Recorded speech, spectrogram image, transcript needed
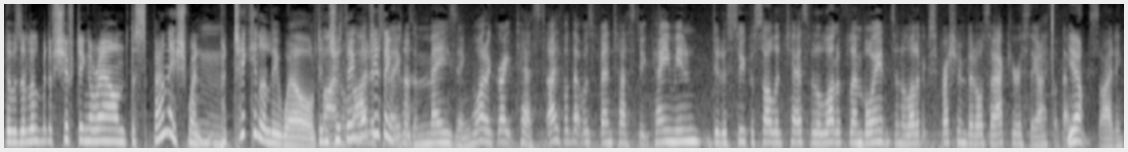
there was a little bit of shifting around. The Spanish went mm. particularly well, didn't Final you think? What do you think? It was amazing. What a great test! I thought that was fantastic. Came in, did a super solid test with a lot of flamboyance and a lot of expression, but also accuracy. I thought that yeah. was exciting.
